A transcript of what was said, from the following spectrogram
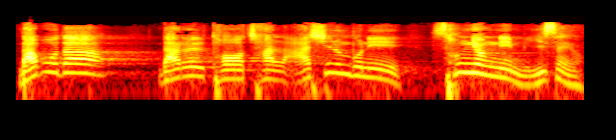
나보다 나를 더 잘 아시는 분이 성령님이세요.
